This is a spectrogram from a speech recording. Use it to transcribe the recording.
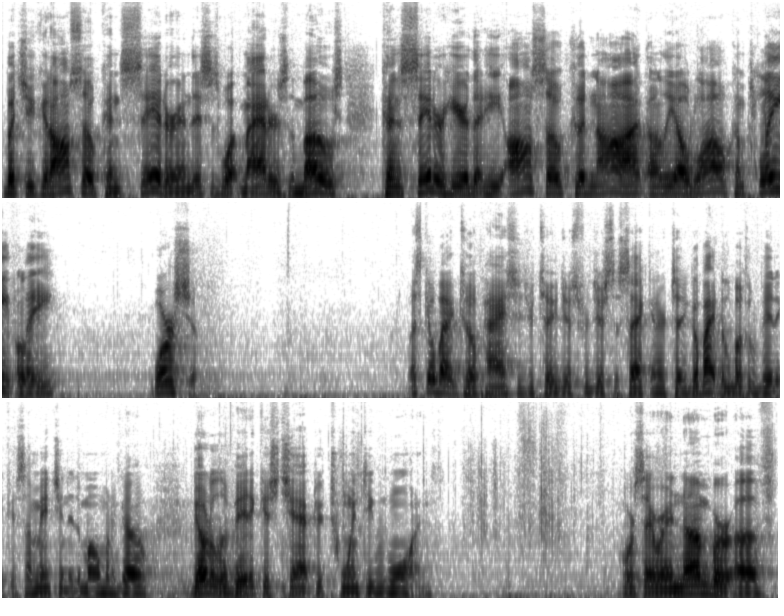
But you could also consider, and this is what matters the most, consider here that he also could not, under the old law, completely worship. Let's go back to a passage or two just for just a second or two. Go back to the book of Leviticus. I mentioned it a moment ago. Go to Leviticus chapter 21. Of course, there were a number of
